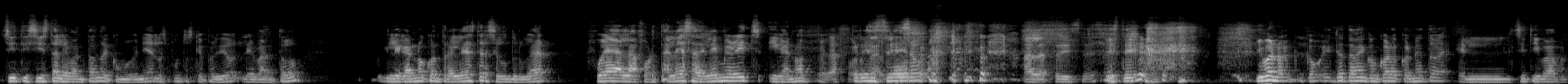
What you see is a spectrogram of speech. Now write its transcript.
City sí está levantando y como venía los puntos que perdió, levantó. Le ganó contra el Leicester, segundo lugar. Fue a la fortaleza del Emirates y ganó La fortaleza. 3-0. A la tristeza. Este, y bueno, yo también concuerdo con Neto. El City va,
